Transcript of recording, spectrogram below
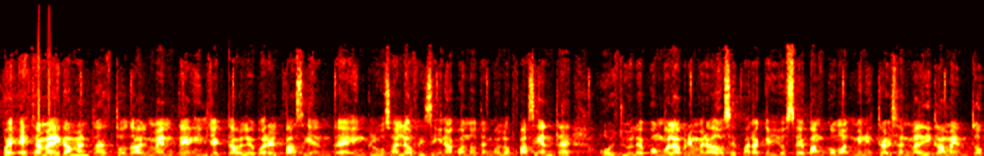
Pues este medicamento es totalmente inyectable por el paciente, incluso en la oficina cuando tengo los pacientes o yo le pongo la primera dosis para que ellos sepan cómo administrarse el medicamento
